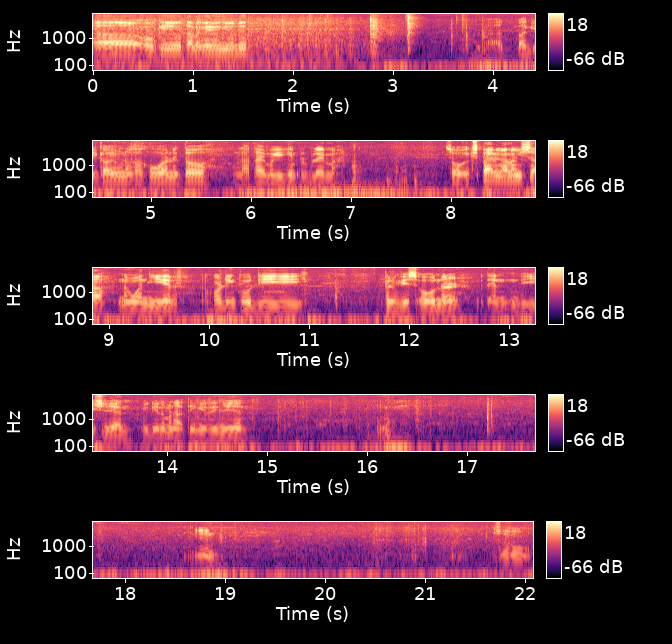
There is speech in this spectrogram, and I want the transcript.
uh, okay talaga yung unit. Pag ikaw yung nakakuha nito, wala tayong magiging problema. So, expire nga lang siya ng 1 year according to the previous owner. But then, hindi issue yan. Pwede naman nating i-renew yan. Yan. So,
